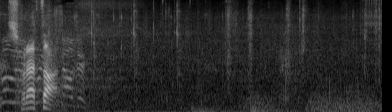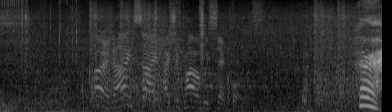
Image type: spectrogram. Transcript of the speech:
That's what I thought. Alright.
